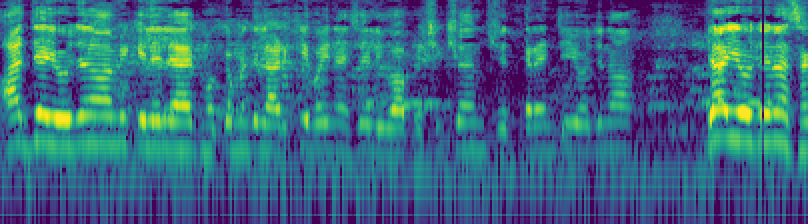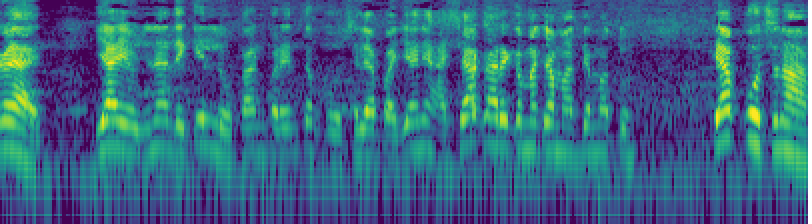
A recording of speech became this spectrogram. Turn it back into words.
आज ज्या योजना आम्ही केलेल्या आहेत मुख्यमंत्री लाडकी बहीण असेल युवा प्रशिक्षण शेतकऱ्यांची योजना या योजना सगळ्या आहेत. या योजना देखील लोकांपर्यंत पोहोचल्या पाहिजे आणि अशा कार्यक्रमाच्या माध्यमातून त्या पोचणार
